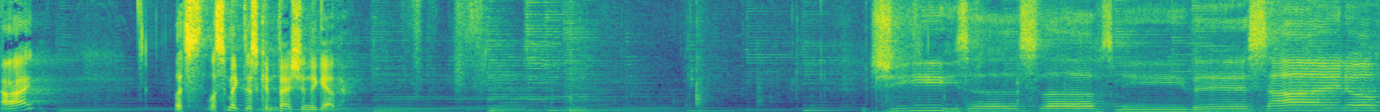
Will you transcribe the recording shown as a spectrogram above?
All right? Let's, let's make this confession together. Jesus loves me, this I know.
